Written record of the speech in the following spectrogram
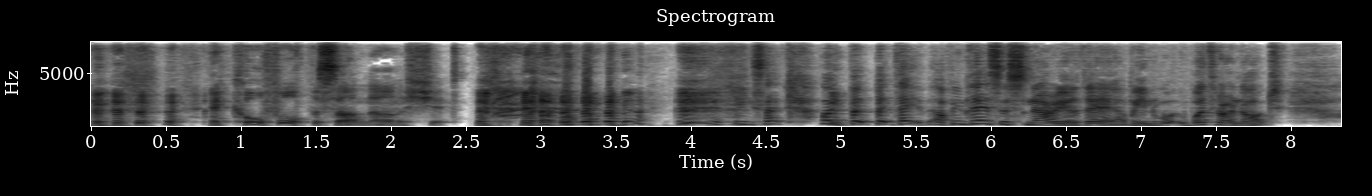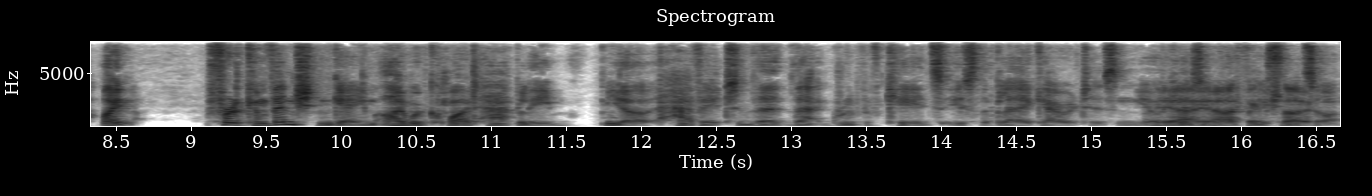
yeah, call forth the sun. Oh shit! exactly. I, but but they, I mean, there's a scenario there. I mean, wh- whether or not I, for a convention game, I would quite happily. You know, have it that that group of kids is the player characters, and you know, Yeah, yeah, I think motivation and so. so on.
